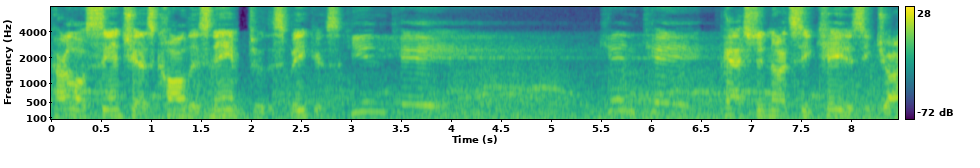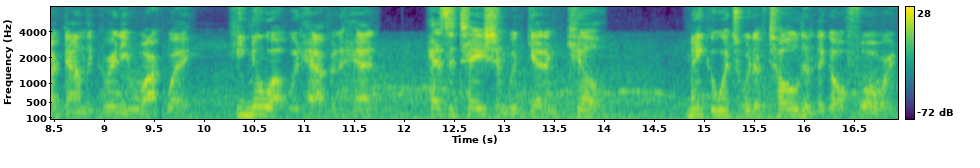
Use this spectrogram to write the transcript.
Carlos Sanchez called his name through the speakers. Kincaid! Kincaid! Patch did not see Kate as he jogged down the gritty walkway. He knew what would happen ahead. Hesitation would get him killed. Mankiewicz would have told him to go forward.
